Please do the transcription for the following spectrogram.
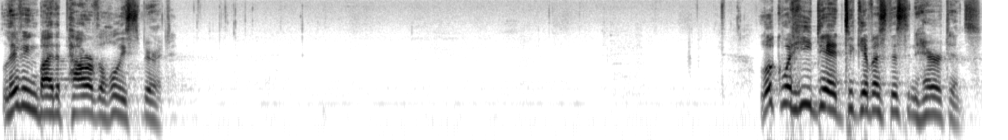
living by the power of the Holy Spirit? Look what he did to give us this inheritance.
